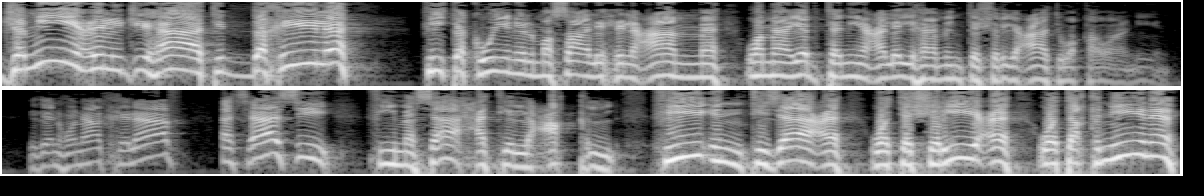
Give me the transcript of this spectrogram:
جميع الجهات الدخيلة في تكوين المصالح العامة وما يبتني عليها من تشريعات وقوانين. اذا هناك خلاف أساسي في مساحة العقل في انتزاعه وتشريعه وتقنينه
